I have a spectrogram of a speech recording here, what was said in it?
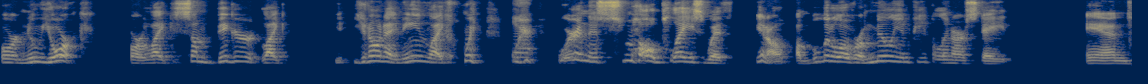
or New York or like some bigger like you know what I mean? Like we, Yeah. we're, we're in this small place with, you know, a little over a million people in our state and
